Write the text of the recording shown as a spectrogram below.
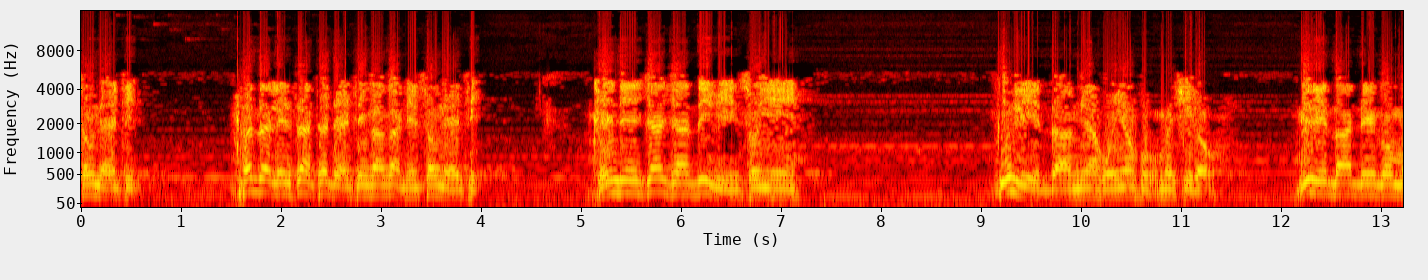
ဆုံးတဲ့အထိထွက်သက်လေစထွက်တဲ့အချိန်ခါကနေဆုံးတဲ့အထိထင်ထင်ရှားရှားသိပြီဆိုရင် ကိလေသာများဝင်ရောက်မှုမရှိတော့ဘူးကိလေသာတွေကိုမ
